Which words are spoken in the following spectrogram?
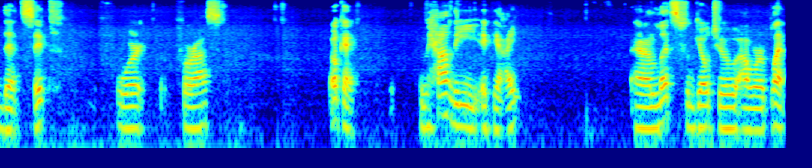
that's it for for us. Okay we have the API and let's go to our plan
